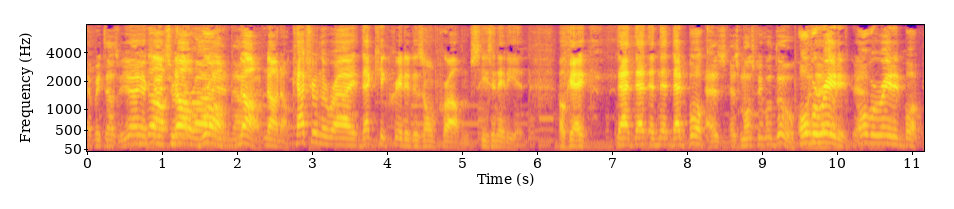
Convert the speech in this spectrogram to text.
Everybody tells me, yeah, yeah, No, Catcher no, in the Rye. No, wrong. and, uh, No, no, no. Catcher in the Rye. That kid created his own problems. He's an idiot. Okay, that that and that, that book. As as most people do. Overrated, Yeah. overrated book.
